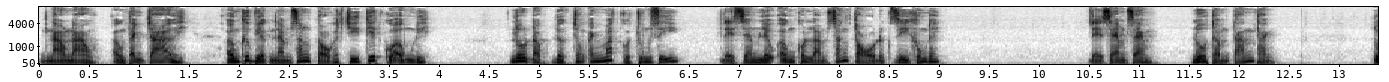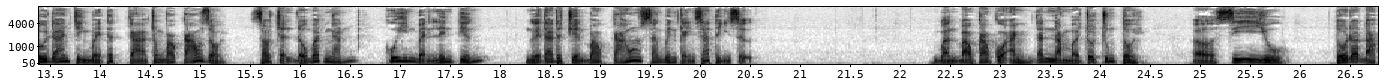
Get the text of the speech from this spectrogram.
Nào nào, ông thanh tra ơi, Ông cứ việc làm sáng tỏ các chi tiết của ông đi. Lô đọc được trong ánh mắt của trung sĩ Để xem liệu ông có làm sáng tỏ được gì không đây. Để xem xem, Lô thầm tán thành. Tôi đã trình bày tất cả trong báo cáo rồi. Sau trận đấu bắt ngắn, Cô in bèn lên tiếng. Người ta đã chuyển báo cáo sang bên cảnh sát hình sự. Bản báo cáo của anh đã nằm ở chỗ chúng tôi ở CEU Tôi đã đọc,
